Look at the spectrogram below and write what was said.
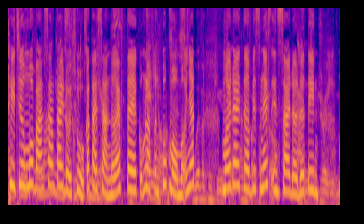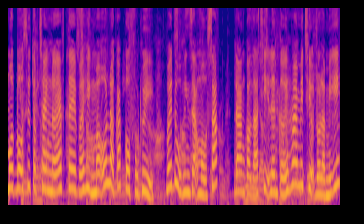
Thị trường mua bán sang tay đổi chủ các tài sản NFT cũng là phân khúc màu mỡ nhất. Mới đây, tờ Business Insider đưa tin, một bộ sưu tập tranh NFT với hình mẫu là các cô phù thủy với đủ hình dạng màu sắc đang có giá trị lên tới 20 triệu đô la Mỹ.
